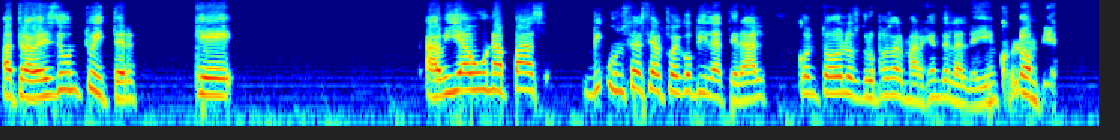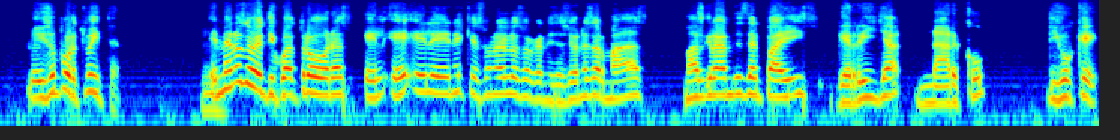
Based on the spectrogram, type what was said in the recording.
a través de un Twitter que había una paz un cese al fuego bilateral con todos los grupos al margen de la ley en Colombia. Lo hizo por Twitter. En mm. menos de 24 horas, el ELN, que es una de las organizaciones armadas más grandes del país, guerrilla, narco, dijo que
